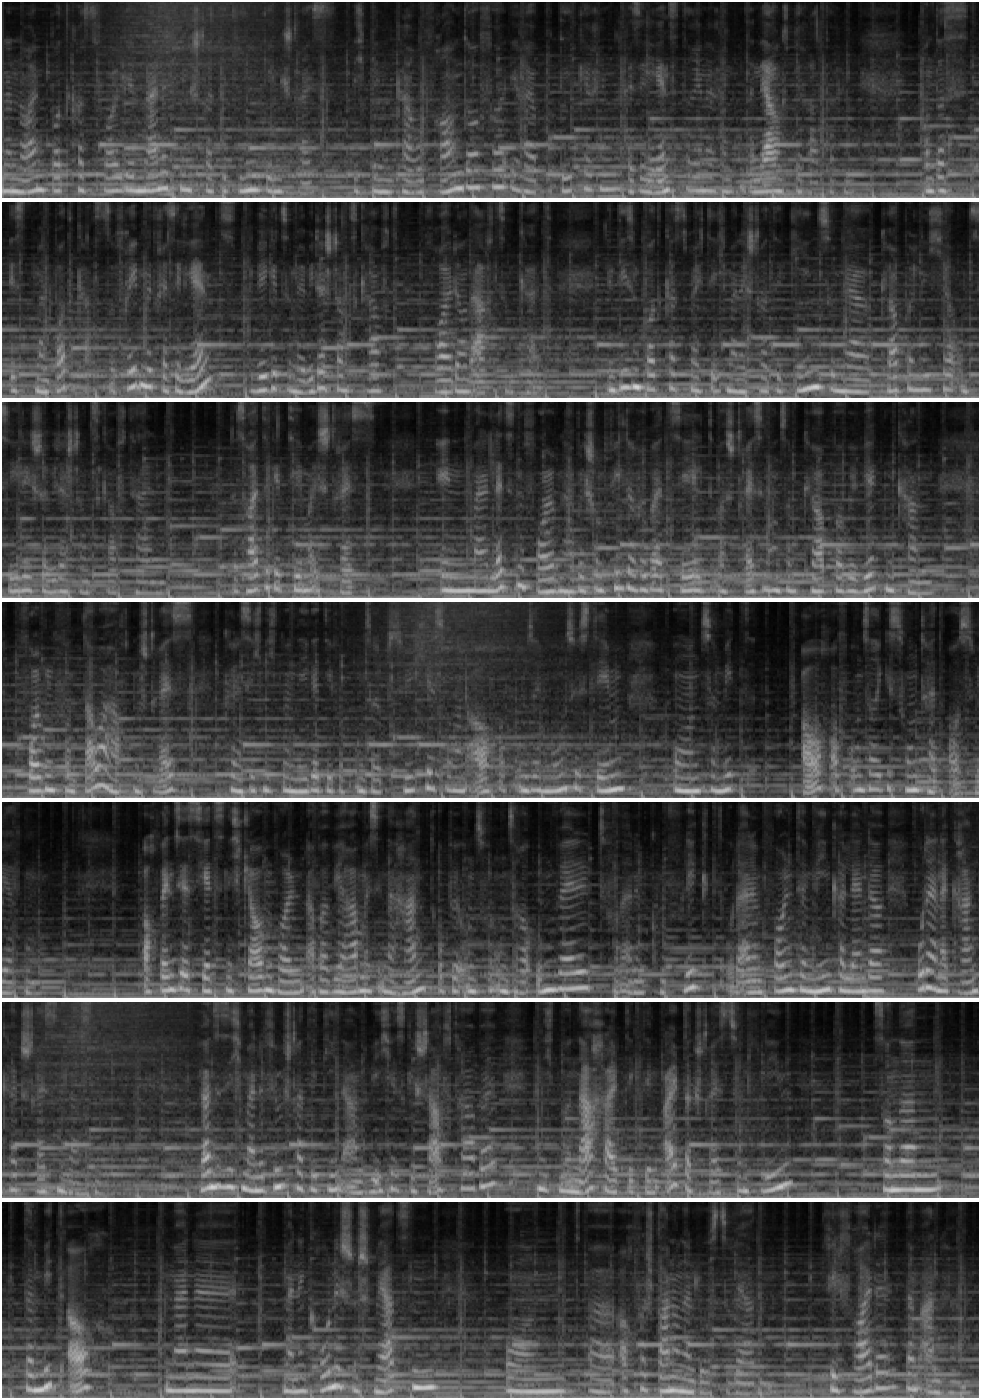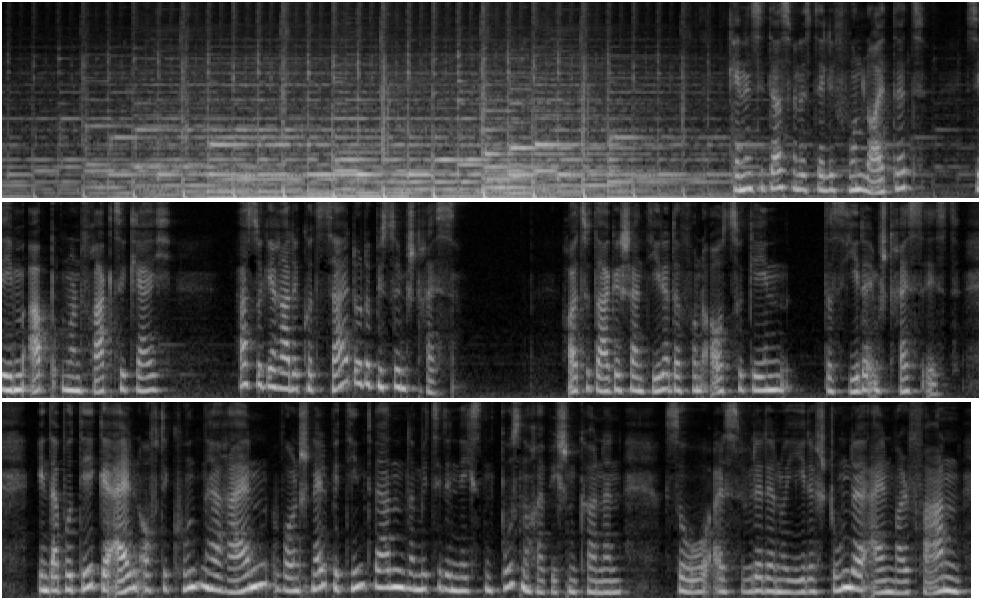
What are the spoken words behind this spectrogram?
meiner neuen Podcast-Folge Meine 5 Strategien gegen Stress. Ich bin Caro Frauendorfer, Ihre Apothekerin, Resilienztrainerin und Ernährungsberaterin. Und das ist mein Podcast Zufrieden mit Resilienz, Wege zu mehr Widerstandskraft, Freude und Achtsamkeit. In diesem Podcast möchte ich meine Strategien zu mehr körperlicher und seelischer Widerstandskraft teilen. Das heutige Thema ist Stress. In meinen letzten Folgen habe ich schon viel darüber erzählt, was Stress in unserem Körper bewirken kann. Folgen von dauerhaftem Stress können sich nicht nur negativ auf unsere Psyche, sondern auch auf unser Immunsystem und somit auch auf unsere Gesundheit auswirken. Auch wenn Sie es jetzt nicht glauben wollen, aber wir haben es in der Hand, ob wir uns von unserer Umwelt, von einem Konflikt oder einem vollen Terminkalender oder einer Krankheit stressen lassen. Hören Sie sich meine fünf Strategien an, wie ich es geschafft habe, nicht nur nachhaltig dem Alltagsstress zu entfliehen, sondern damit auch meine, meinen chronischen Schmerzen und äh, auch Verspannungen loszuwerden. Viel Freude beim Anhören. Kennen Sie das, wenn das Telefon läutet? Sie heben ab und man fragt Sie gleich, Hast du gerade kurz Zeit oder bist du im Stress? Heutzutage scheint jeder davon auszugehen, dass jeder im Stress ist. In der Apotheke eilen oft die Kunden herein, wollen schnell bedient werden, damit sie den nächsten Bus noch erwischen können, so als würde der nur jede Stunde einmal fahren.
